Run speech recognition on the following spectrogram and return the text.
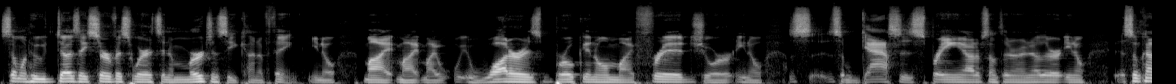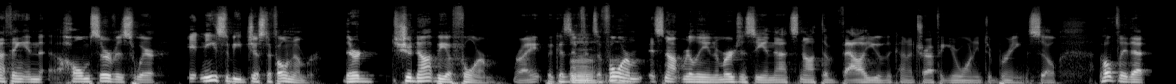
someone who does a service where it's an emergency kind of thing. You know, my my my water is broken on my fridge, or you know, s- some gas is spraying out of something or another. You know, some kind of thing in home service where it needs to be just a phone number. There should not be a form, right? Because if it's a Mhm. form, it's not really an emergency, and that's not the value of the kind of traffic you're wanting to bring. So, hopefully that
